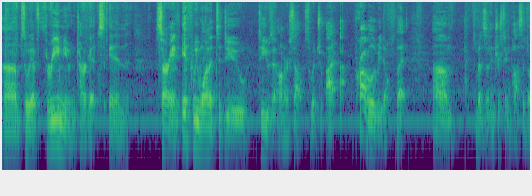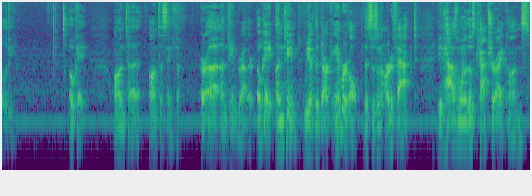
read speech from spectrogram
Um, so we have three mutant targets in Saurian if we wanted to do to use it on ourselves, which I, I probably we don't, but um, but it's an interesting possibility. Okay, on to on to Sanctum or uh, Untamed rather. Okay, Untamed. We have the Dark Amber Vault. This is an artifact. It has one of those capture icons.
